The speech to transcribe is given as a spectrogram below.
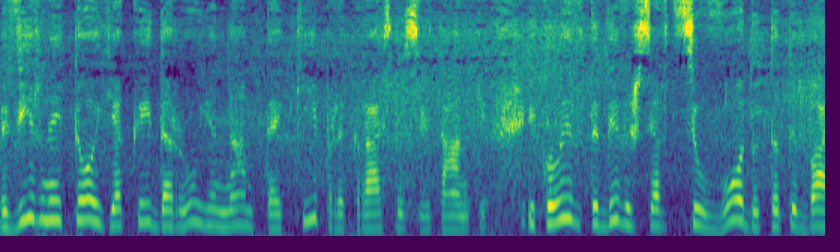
Вірний той, який дарує нам такі прекрасні світанки. І коли ти дивишся в цю воду, то ти бачиш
